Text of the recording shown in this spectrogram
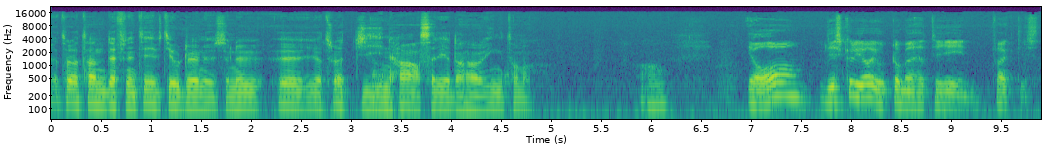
jag tror att han definitivt gjorde det nu. Så nu eh, jag tror att Gene Haas redan har ringt honom. Ja. Ja, det skulle jag ha gjort om jag hette Jean faktiskt.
